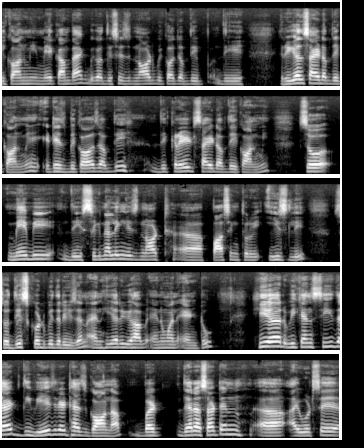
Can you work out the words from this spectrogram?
economy may come back because this is not because of the the real side of the economy. It is because of the the credit side of the economy. So maybe the signaling is not uh, passing through easily. So this could be the reason. And here you have n1 n2 here we can see that the wage rate has gone up but there are certain uh, i would say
